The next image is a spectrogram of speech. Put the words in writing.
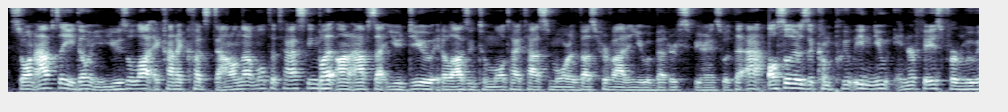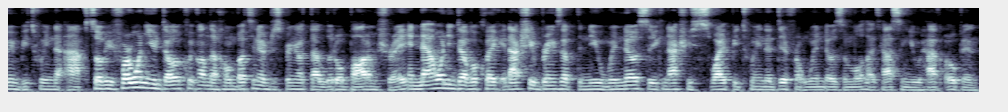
So on apps that you don't use a lot, it kind of cuts down on that multitasking, but on apps that you do, it allows you to multitask more, thus providing you a better experience with the app. Also, there's a completely new interface for moving between the apps. So before when you double click on the home button, it'll just bring up that little bottom tray. And now when you double click, it actually brings up the new window so you can actually swipe between the different windows of multitasking you have open.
